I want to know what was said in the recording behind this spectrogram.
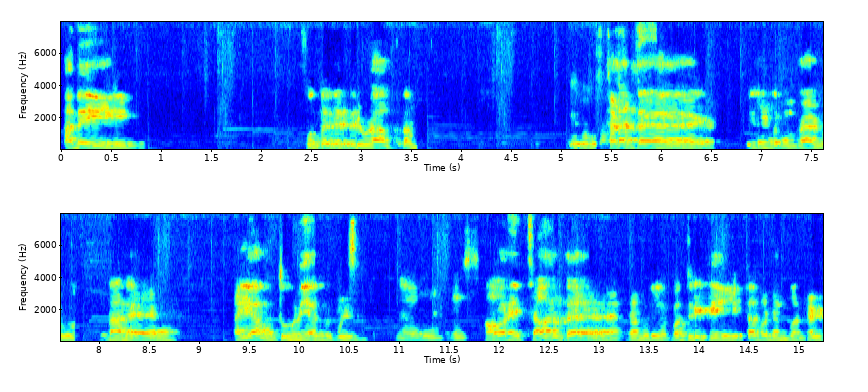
அதை புத்தக திருவிழா மூலம் கடந்த இரண்டு மூன்றாண்டு முன்னால ஐயா முத்துமணி அவர்கள் அவரை சார்ந்த நம்முடைய பத்திரிகை தமிழ் நண்பர்கள்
